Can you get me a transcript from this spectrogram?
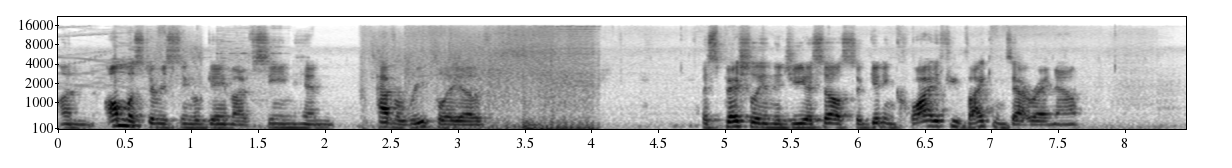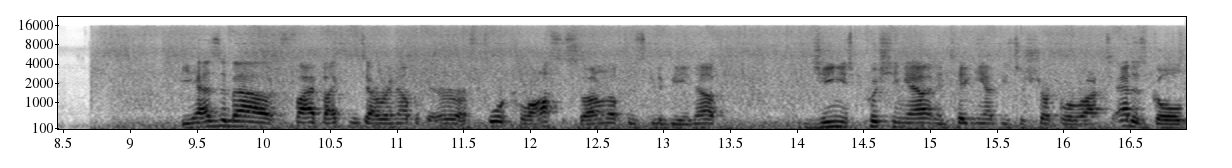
on almost every single game I've seen him have a replay of, especially in the GSL. So getting quite a few Vikings out right now. He has about five Vikings out right now, but there are four Colossus, so I don't know if this is going to be enough. Genius pushing out and taking out these destructible rocks at his gold.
